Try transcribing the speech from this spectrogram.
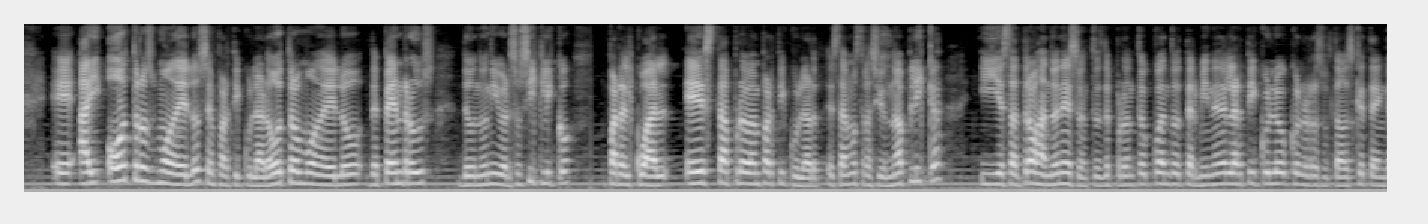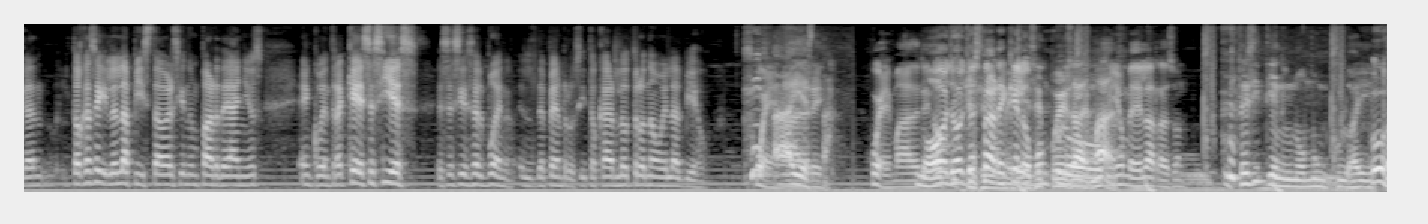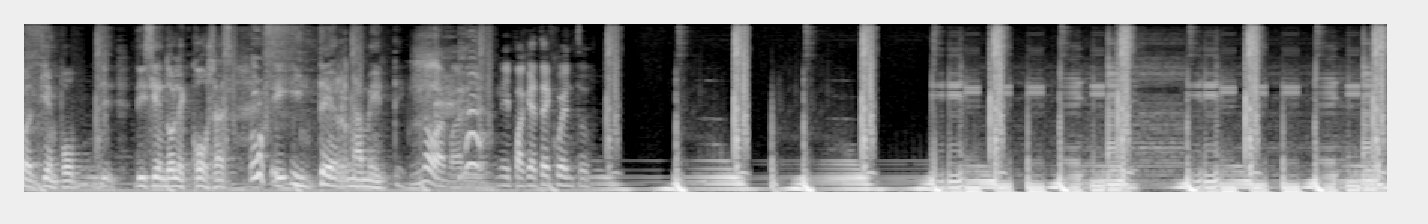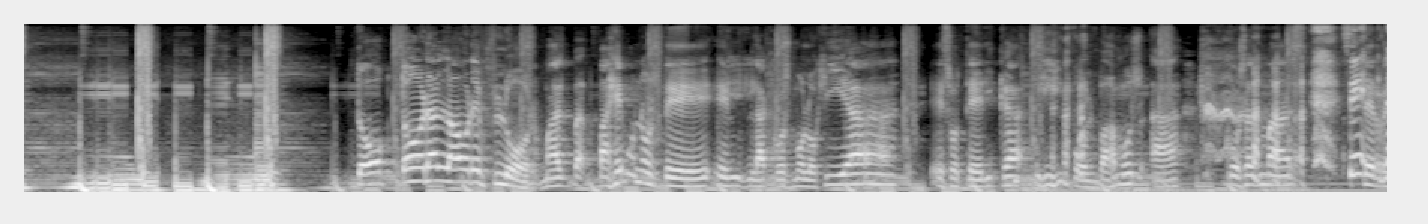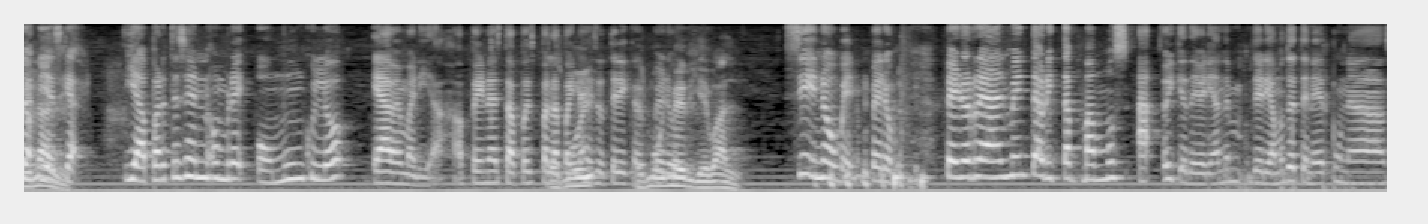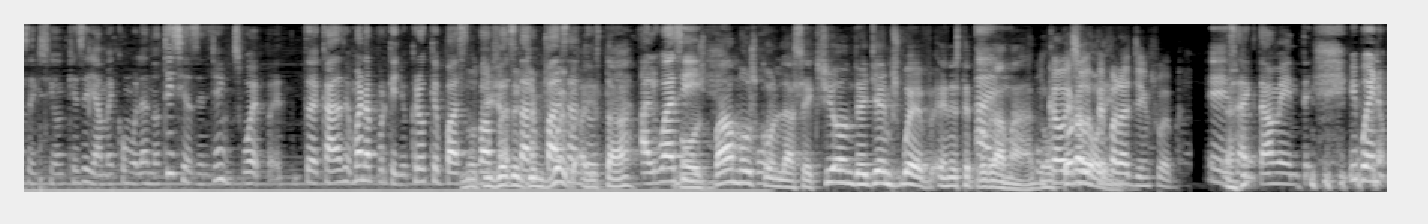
hay otros modelos, en particular otro modelo de Penrose de un universo cíclico, para el cual esta prueba en particular, esta demostración no aplica, y están trabajando en eso. Entonces, de pronto, cuando terminen el artículo con los resultados que tengan, toca seguirle la pista a ver si en un par de años encuentra que ese sí es, ese sí es el bueno, el de Penrose, y tocarle otro Nobel al viejo. Ahí está. Jue madre. No, yo, yo esperaré que el pues, homúnculo mío me dé la razón. Usted sí tiene un homúnculo ahí todo el tiempo diciéndole cosas eh, internamente. No, madre, ni para qué te cuento. Doctora Laure Flor, bajémonos de la cosmología esotérica y volvamos a cosas más terrenales. y, aparte ese nombre homúnculo, Ave María, apenas está pues para las vainas esotéricas. Es muy medieval. Sí, no, bueno, pero, pero realmente ahorita vamos a, oye, que deberían deberíamos de tener una sección que se llame como las noticias del James Webb eh, de cada semana, porque yo creo que va, va a estar pasando Ahí está. algo así. Nos vamos con la sección de James Webb en este programa. un cabezote para James Webb. Exactamente. y bueno,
